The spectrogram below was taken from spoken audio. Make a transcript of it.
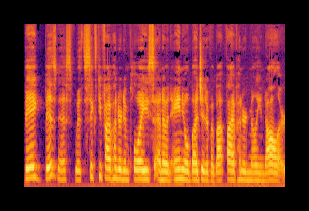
big business with 6,500 employees and an annual budget of about $500 million uh,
